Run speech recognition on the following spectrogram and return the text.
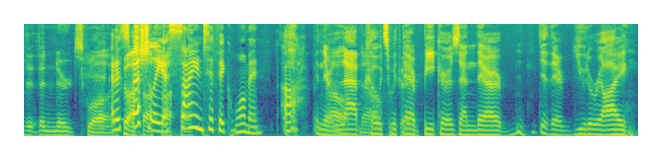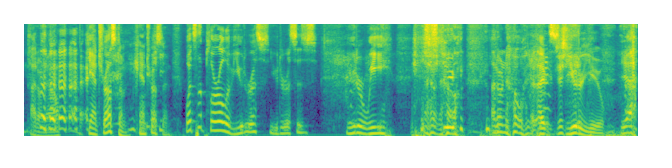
The the nerd squad. and especially a scientific woman ah In their Oh, lab no, coats with could? their beakers and their their uteri. I don't know. Can't trust them. Can't trust them. What's the plural of uterus? Uteruses? Uter we? I don't know. I don't know. What it I, just you to you. Yeah.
